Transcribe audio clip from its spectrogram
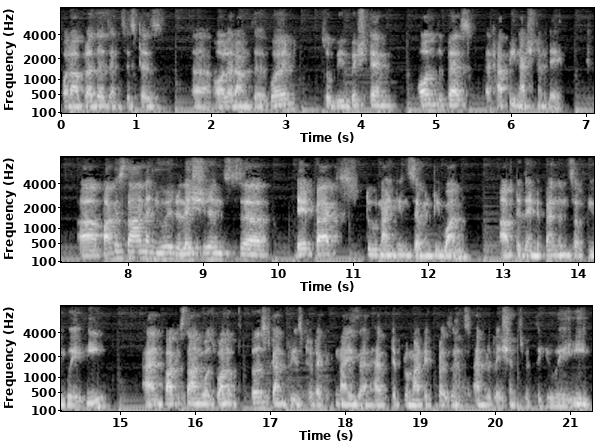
for our brothers and sisters uh, all around the world. So we wish them all the best, a happy National Day. Uh, Pakistan and UAE relations uh, date back to 1971 after the independence of UAE. And Pakistan was one of the first countries to recognize and have diplomatic presence and relations with the UAE.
